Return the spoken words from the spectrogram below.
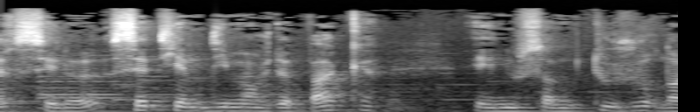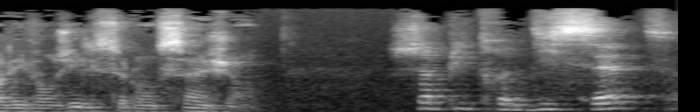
C'est le septième dimanche de Pâques et nous sommes toujours dans l'évangile selon Saint Jean. Chapitre 17.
